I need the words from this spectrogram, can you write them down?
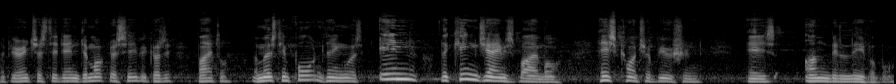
If you're interested in democracy, because it's vital. The most important thing was in the King James Bible, his contribution is unbelievable.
